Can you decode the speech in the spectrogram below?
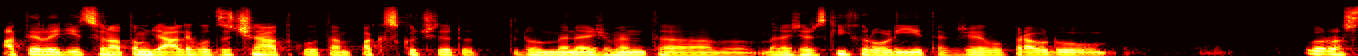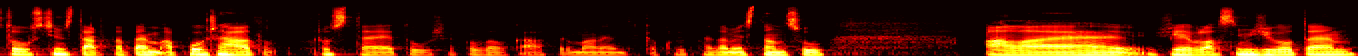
A ty lidi, co na tom dělali od začátku, tam pak skočili do, do management, uh, manažerských rolí, takže opravdu rostou s tím startupem a pořád roste, je to už jako velká firma, nevím teďka kolik má zaměstnanců, ale žije vlastním životem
